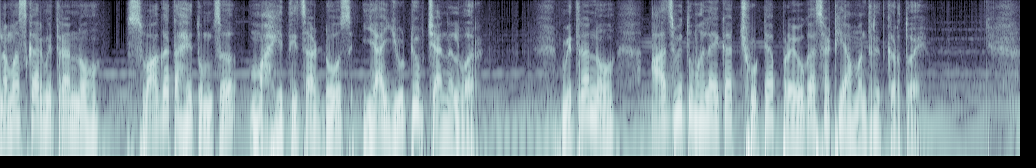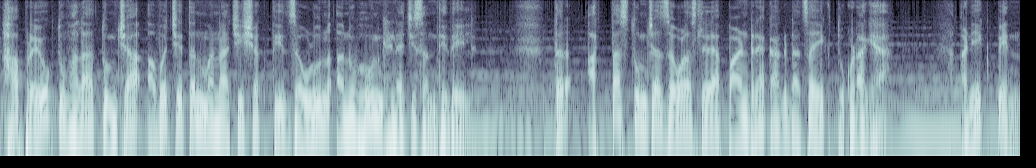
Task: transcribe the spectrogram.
नमस्कार मित्रांनो स्वागत आहे तुमचं माहितीचा डोस या यूट्यूब चॅनलवर. मित्रांनो आज मी तुम्हाला एका छोट्या प्रयोगासाठी आमंत्रित करतोय. हा प्रयोग तुम्हाला तुमच्या अवचेतन मनाची शक्ती जवळून अनुभवून घेण्याची संधी देईल. तर आत्ताच तुमच्या जवळ असलेल्या पांढऱ्या कागदाचा एक तुकडा घ्या आणि एक पेन.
